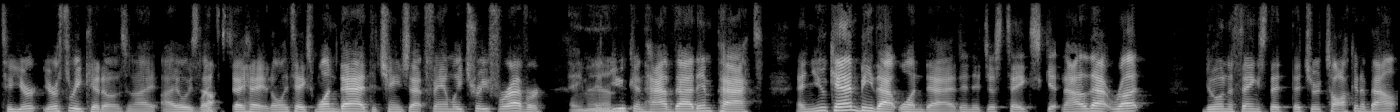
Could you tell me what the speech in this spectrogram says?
to your your three kiddos and i i always like yeah. to say hey it only takes one dad to change that family tree forever amen and you can have that impact and you can be that one dad and it just takes getting out of that rut doing the things that that you're talking about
